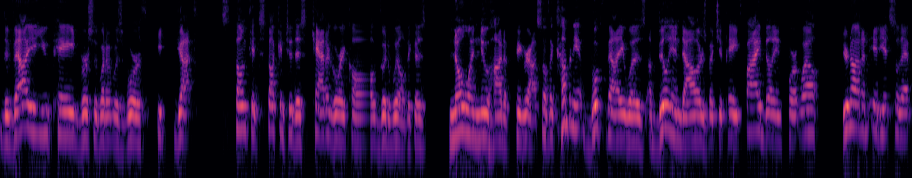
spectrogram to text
the value you paid versus what it was worth, it got stunk, it stuck into this category called goodwill because no one knew how to figure out. So if the company at book value was a billion dollars, but you paid five billion for it, well, you're not an idiot. So that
